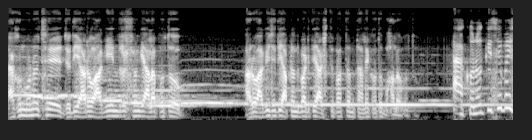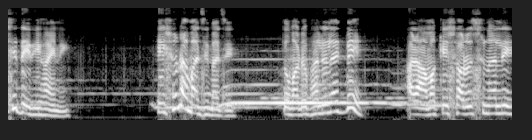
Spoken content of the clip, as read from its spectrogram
এখন মনে হচ্ছে যদি আরও আগে ইন্দ্রর সঙ্গে আলাপ হতো আরও আগে যদি আপনাদের বাড়িতে আসতে পারতাম তাহলে কত ভালো হতো। এখনও কিছু বেশি দেরি হয়নি। এসো না মাঝে মাঝে। তোমারও ভালো লাগবে আর আমাকে শরৎ শোনালে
